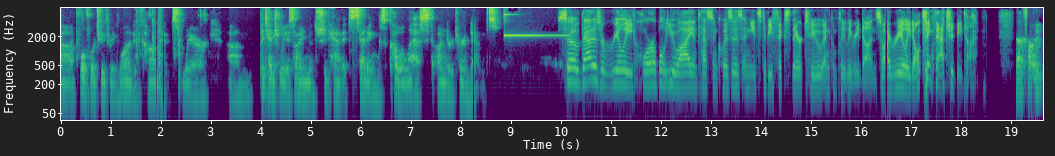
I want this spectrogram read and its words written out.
uh, 44231 in the comments where um, potentially assignments should have its settings coalesced under turndowns. So that is a really horrible UI in tests and quizzes and needs to be fixed there too and completely redone. So I really don't think that should be done. That's fine.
